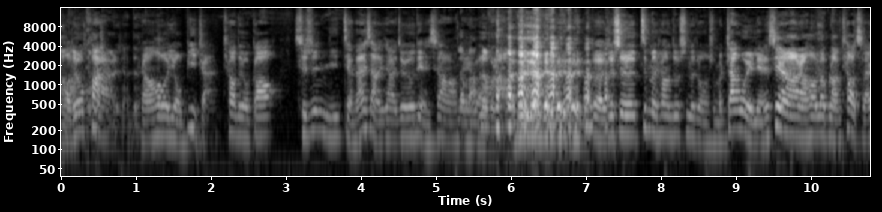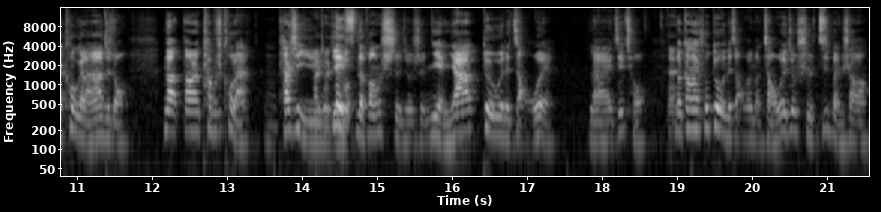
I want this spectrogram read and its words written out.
跑的又快，然后有臂展，跳的又高。其实你简单想一下，就有点像那个勒布朗，对对对对对，对，就是基本上就是那种什么张伟连线啊，然后勒布朗跳起来扣个篮啊这种。那当然他不是扣篮，他是以类似的方式，就是碾压对位的脚位来接球。那刚才说对位的脚位嘛，脚位就是基本上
